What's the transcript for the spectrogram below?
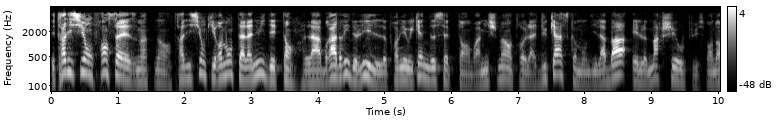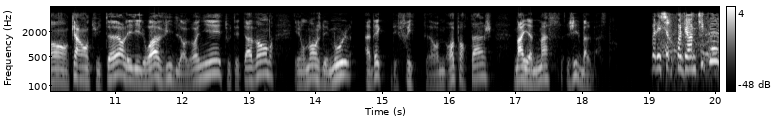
Les traditions françaises maintenant, traditions qui remontent à la nuit des temps. La braderie de Lille, le premier week-end de septembre, à mi-chemin entre la Ducasse, comme on dit là-bas, et le marché aux puces. Pendant 48 heures, les Lillois vident leur grenier, tout est à vendre, et on mange des moules avec des frites. Reportage, Marianne Mass, Gilles Balbastre. On va laisser refroidir un petit peu.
